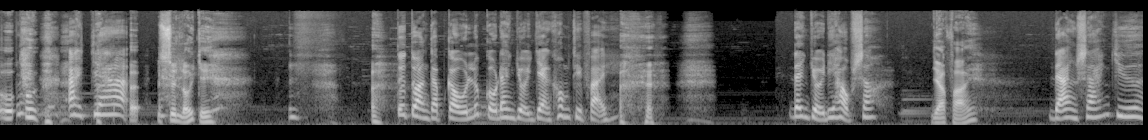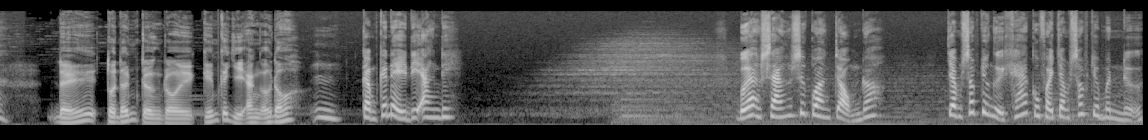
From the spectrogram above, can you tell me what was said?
Ôi, à cha, ờ, xin lỗi chị. tôi toàn gặp cậu lúc cậu đang vội vàng không thì phải. Đang vội đi học sao? Dạ phải. Đã ăn sáng chưa? Để tôi đến trường rồi kiếm cái gì ăn ở đó. Ừ, cầm cái này đi ăn đi. Bữa ăn sáng rất quan trọng đó. Chăm sóc cho người khác cũng phải chăm sóc cho mình nữa.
